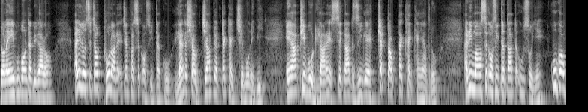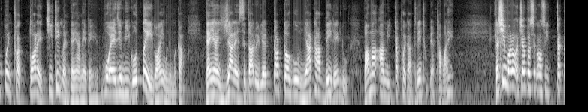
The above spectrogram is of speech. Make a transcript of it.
တော်လိုင်းပူပေါင်းတပ်တွေကတော့အဲ့ဒီလိုစစ်ကြောင်းထိုးလာတဲ့အကြမ်းဖက်စစ်ကောင်စီတပ်ကိုလမ်းတစ်လျှောက်ကြားပြတ်တိုက်ခိုက်ချေမှုနေပြီးအင်အားဖြစ်ဖို့လာတဲ့စစ်ကားတစ်စီးလဲဖြတ်တောက်တိုက်ခိုက်ခံရတယ်လို့အဲ့ဒီမှာစစ်ကောင်စီတပ်သားတအုပ်ဆိုရင်ဥကောင်ပွင့်ထွက်သွားတဲ့ကြည်ထိမှန်ဒဏ်ရာနဲ့ပဲပွဲချင်းပြီးကိုတိတ်သွားရုံနဲ့မက ဒဏ်ရာရတဲ့စစ်သားတွေလည်းတော်တော်ကိုများထားသေးတယ်လို့ဘာမှအာမီတပ်ဖွဲ့ကသတင်းထုတ်ပြန်ထားပါတယ်လက်ရှိမှာတော့အကြမ်းဖက်စစ်ကောင်စီတပ်က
